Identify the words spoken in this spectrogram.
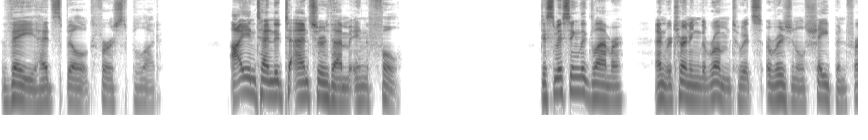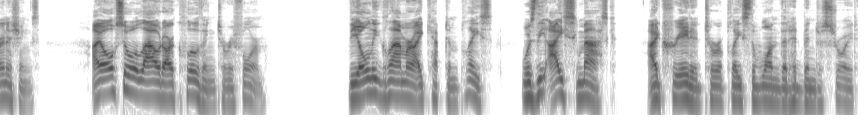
They had spilled first blood. I intended to answer them in full. Dismissing the glamour and returning the room to its original shape and furnishings, I also allowed our clothing to reform. The only glamour I kept in place was the ice mask I'd created to replace the one that had been destroyed.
